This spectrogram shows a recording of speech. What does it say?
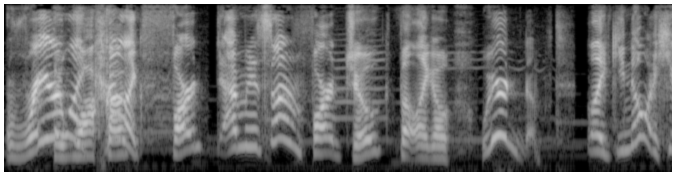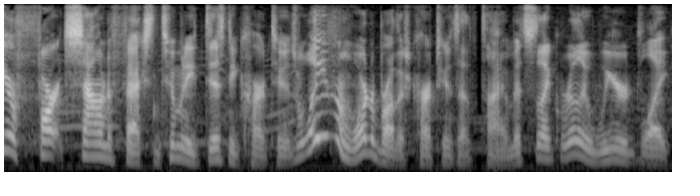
Rare, like kind of like fart. I mean, it's not a fart joke, but like a weird, like you don't hear fart sound effects in too many Disney cartoons. Well, even Warner Brothers cartoons at the time. It's like really weird. Like,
